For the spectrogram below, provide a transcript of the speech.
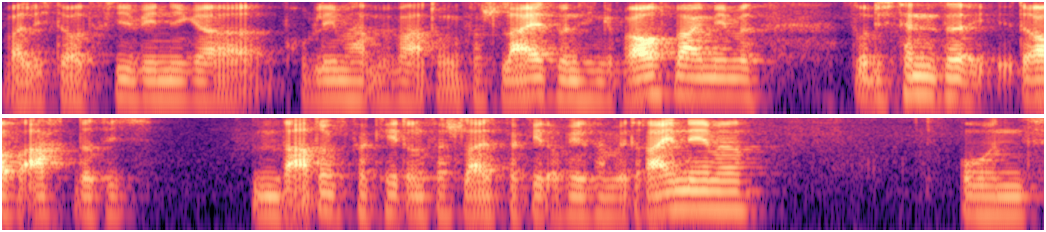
weil ich dort viel weniger Probleme habe mit Wartung und Verschleiß. Wenn ich einen Gebrauchtwagen nehme, sollte ich tendenziell darauf achten, dass ich ein Wartungspaket und ein Verschleißpaket auf jeden Fall mit reinnehme. Und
